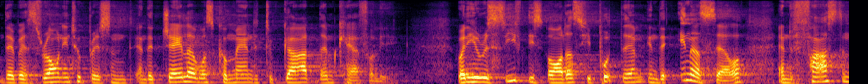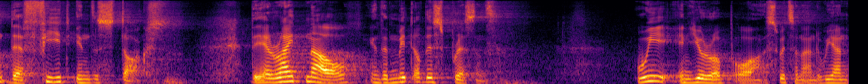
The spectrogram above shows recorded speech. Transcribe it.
they were thrown into prison, and the jailer was commanded to guard them carefully. When he received these orders, he put them in the inner cell and fastened their feet in the stocks. They are right now in the mid of this prisons. We in Europe or Switzerland, we are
